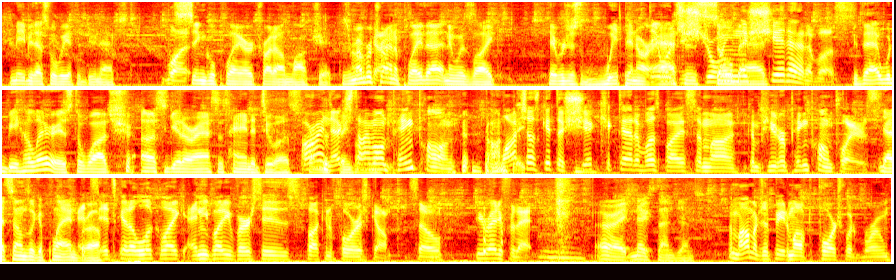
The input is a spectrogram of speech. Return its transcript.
Maybe that's what we have to do next. What? Single player, try to unlock shit. Because remember Okay. trying to play that and it was like they were just whipping our They were asses so bad. shit out of us. That would be hilarious to watch us get our asses handed to us. All right, next time on Ping Pong, watch us get the shit kicked out of us by some uh, computer ping pong players. Yeah, that sounds like a plan, bro. It's, it's gonna look like anybody versus fucking Forrest Gump. So be ready for that. All right, next time, gents. My mama just beat him off the porch with a broom.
